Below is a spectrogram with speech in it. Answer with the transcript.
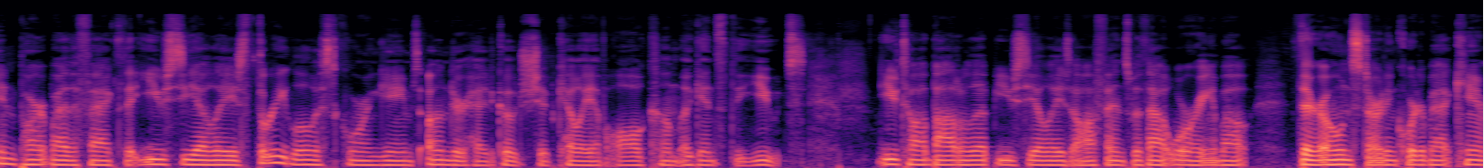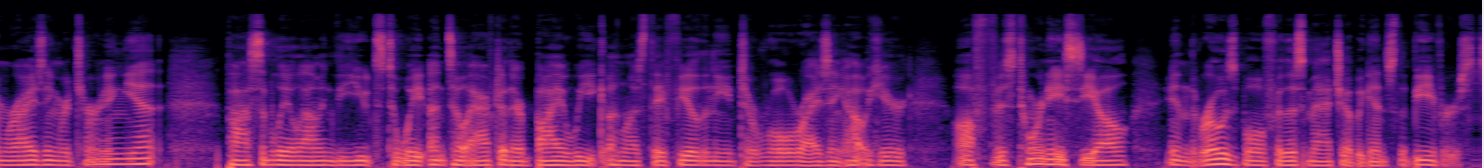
in part by the fact that UCLA's three lowest scoring games under head coach Chip Kelly have all come against the Utes. Utah bottled up UCLA's offense without worrying about their own starting quarterback Cam Rising returning yet, possibly allowing the Utes to wait until after their bye week unless they feel the need to roll Rising out here off of his torn ACL in the Rose Bowl for this matchup against the Beavers.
